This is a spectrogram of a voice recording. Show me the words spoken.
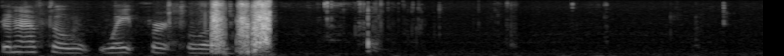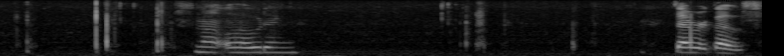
We're gonna have to wait for it to load. It's not loading. There it goes.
